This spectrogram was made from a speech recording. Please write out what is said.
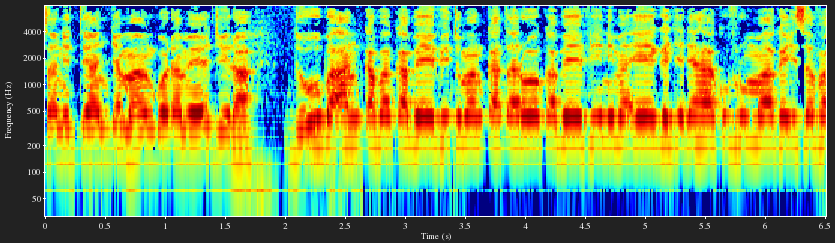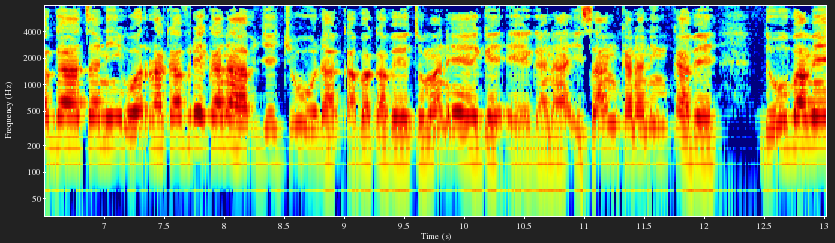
sanitti hanjamaan godhamee jira duuba an qaba qabeefituman qaxaroo qabeefi nima eege jedhe haa kufrummaa keeysa fagaatanii warra kafre kanaaf jechuudha qaba qabeetuman eege eeganaa isaan kanan hin qabe duuba mee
